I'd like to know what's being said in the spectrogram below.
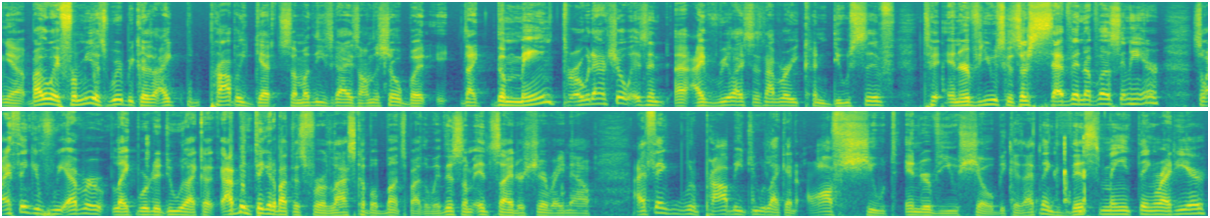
Yeah. By the way, for me, it's weird because I probably get some of these guys on the show, but like the main throwdown show isn't. I I realize it's not very conducive to interviews because there's seven of us in here. So I think if we ever like were to do like a, I've been thinking about this for the last couple of months. By the way, there's some insider shit right now. I think we'd probably do like an offshoot interview show because I think this main thing right here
